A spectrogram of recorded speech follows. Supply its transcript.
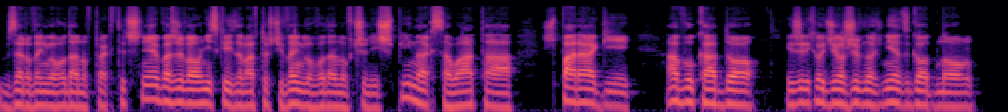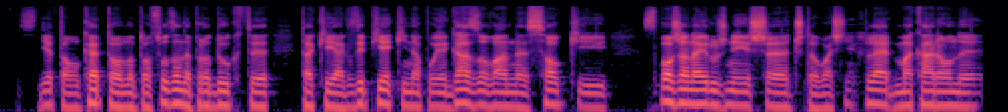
Zero węglowodanów praktycznie. Warzywa o niskiej zawartości węglowodanów, czyli szpinak, sałata, szparagi, awokado. Jeżeli chodzi o żywność niezgodną z dietą keto, no to słodzone produkty takie jak wypieki, napoje gazowane, soki, zboża najróżniejsze, czy to właśnie chleb, makarony,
